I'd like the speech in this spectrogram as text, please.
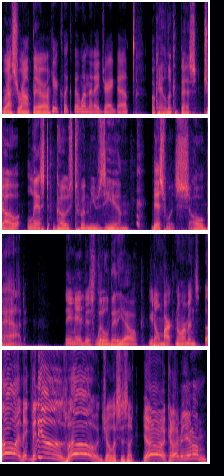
restaurant there. Here, click the one that I dragged up. Okay, look at this. Joe List goes to a museum. This was so bad. They made this little video. You know, Mark Normand's. Oh, I make videos. Whoa! And Joe List is like, Yeah, can I be in them?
